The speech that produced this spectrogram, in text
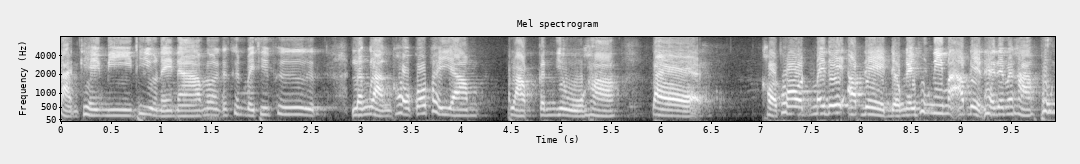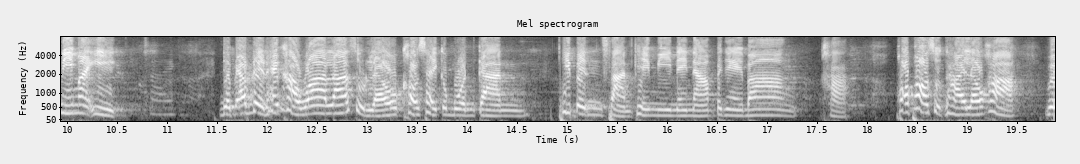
สารเคมีที่อยู่ในน้ำแล้วมันก็ขึ้นไปที่พืช หลังๆเขาก็พยายามปรับกันอยู่ค่ะ แต่ขอโทษไม่ได้อัปเดต เดี๋ยวไงพรุ่งนี้มาอัปเดตให้ได้ไหมคะ พรุ่งนี้มาอีกใช่ค่ะ เดี๋ยวไปอัปเดตให้ค่ะว่าล่าสุดแล้วเขาใช้กระบวนการที่เป็นสารเคมีในน้ำเป็นยังไงบ้างค่ะ เพราะพอสุดท้ายแล้วค่ะ เว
